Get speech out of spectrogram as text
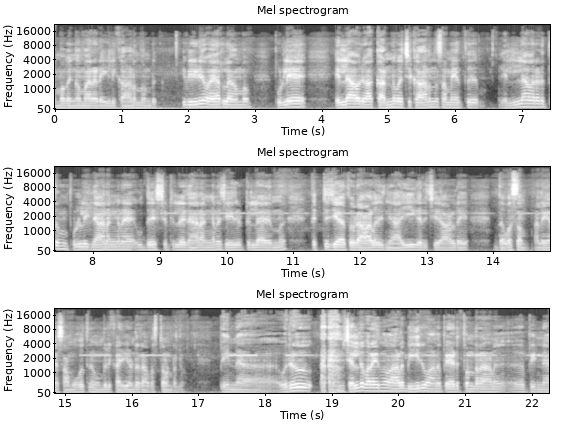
അമ്മ പെങ്ങന്മാരെ ഡെയിലി കാണുന്നുണ്ട്. ഈ വീഡിയോ വൈറലാകുമ്പം പുള്ളിയെ എല്ലാവരും ആ കണ്ണ് വെച്ച് കാണുന്ന സമയത്ത് എല്ലാവരുടെ പുള്ളി ഞാൻ അങ്ങനെ ഉദ്ദേശിച്ചിട്ടില്ല ഞാൻ അങ്ങനെ ചെയ്തിട്ടില്ല എന്ന് തെറ്റ് ചെയ്യാത്ത ഒരാൾ ന്യായീകരിച്ച് ആളുടെ ദിവസം അല്ലെങ്കിൽ ആ സമൂഹത്തിന് മുമ്പിൽ കഴിയേണ്ട ഒരു അവസ്ഥ ഉണ്ടല്ലോ. പിന്നെ ഒരു ചിലർ പറയുന്നു ആൾ ഭീരുവാണ് പേടിത്തൊണ്ടനാണ് പിന്നെ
